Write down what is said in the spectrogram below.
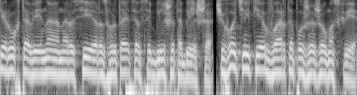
Партизанський рух та війна на Росії розгортається все більше та більше. Чого тільки варта пожежа у Москві.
